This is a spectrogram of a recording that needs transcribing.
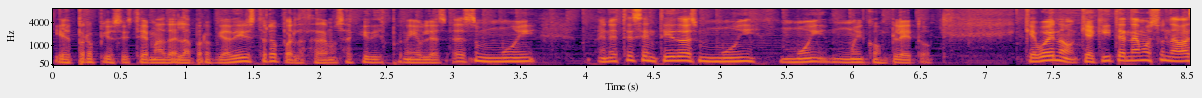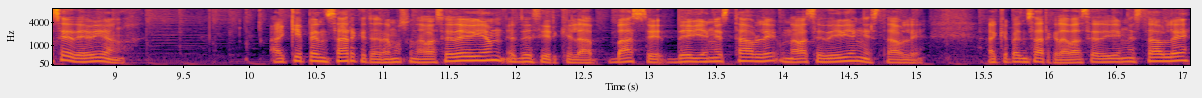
y el propio sistema de la propia distro, pues las tenemos aquí disponibles. Es muy, en este sentido es muy, muy, muy completo. Que bueno, que aquí tenemos una base Debian. Hay que pensar que tenemos una base Debian, es decir, que la base Debian estable, una base Debian estable. Hay que pensar que la base Debian estable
